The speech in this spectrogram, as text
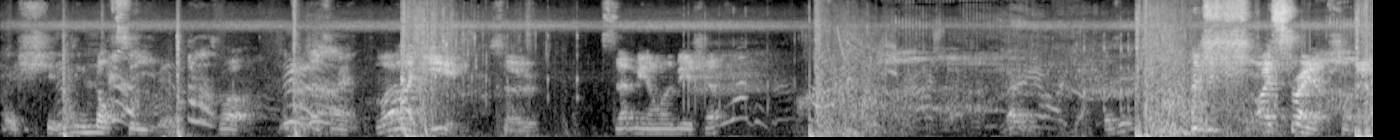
Holy shit, he did not see you as well. Well, I like eating, so does that mean I want to be a chef? It? I straight up shot out.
